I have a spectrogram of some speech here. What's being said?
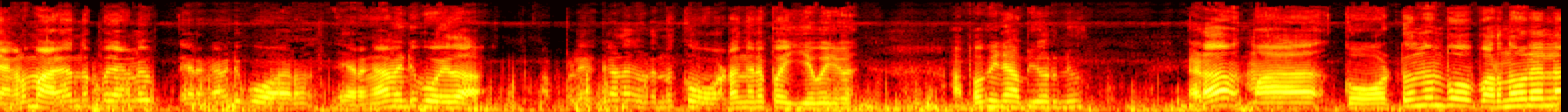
ഞങ്ങൾ മഴ വന്നപ്പോ ഞങ്ങൾ ഇറങ്ങാൻ വേണ്ടി പോവാറ്. ഇറങ്ങാൻ വേണ്ടി പോയതാ. അപ്പോഴേക്കാണ് ഇവിടുന്ന് കോട അങ്ങനെ പയ്യെ പയ്യ അപ്പൊ പിന്നെ അഭി പറഞ്ഞു എടാ കോട്ടൊന്നും പോ പറഞ്ഞ പോലെയല്ല.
